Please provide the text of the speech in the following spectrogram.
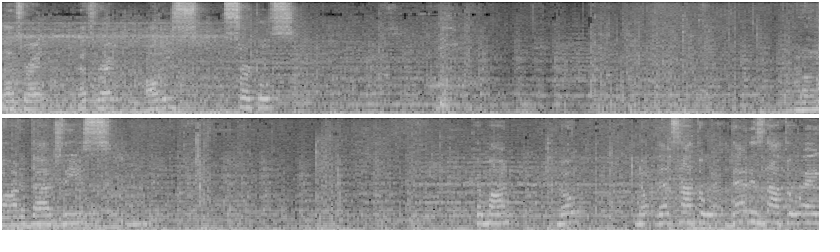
that's right. That's right. All these circles. Don't know how to dodge these. Come on. Nope. Nope, that's not the way. That is not the way.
